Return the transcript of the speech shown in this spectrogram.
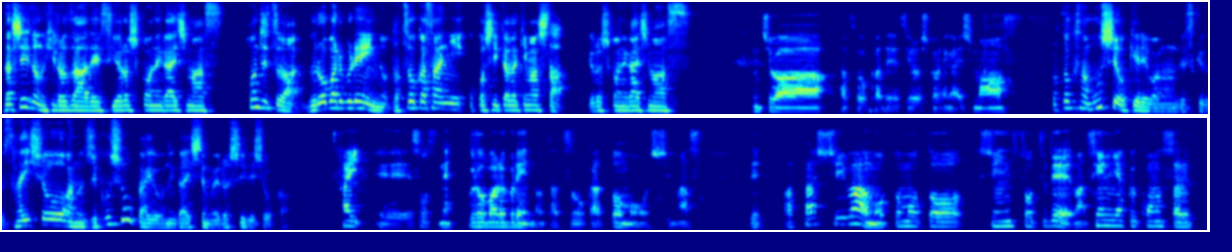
ザシードの広澤です。よろしくお願いします。本日はグローバルブレインの達岡さんにお越しいただきました。よろしくお願いします。こんにちは、達岡です。よろしくお願いします。達岡さん、もしよければなんですけど、最初、あの自己紹介をお願いしてもよろしいでしょうか？はい、えーそうですね。グローバルブレインの達岡と申します。で、私はもともと新卒で、まあ、戦略コンサル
